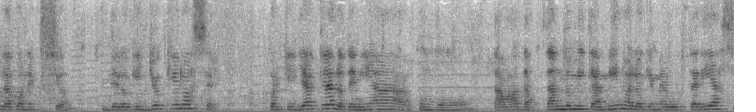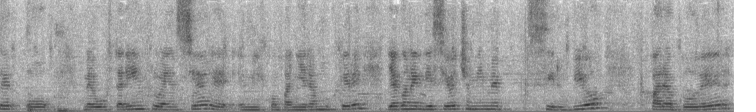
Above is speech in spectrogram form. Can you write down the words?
la conexión de lo que yo quiero hacer. Porque ya claro, tenía como, estaba adaptando mi camino a lo que me gustaría hacer o me gustaría influenciar eh, en, mis compañeras mujeres, ya con el 18 a mí me sirvió para poder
